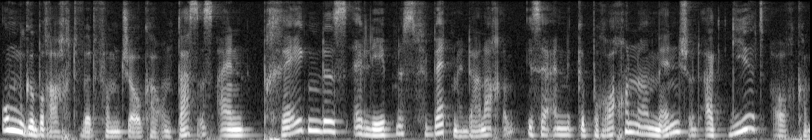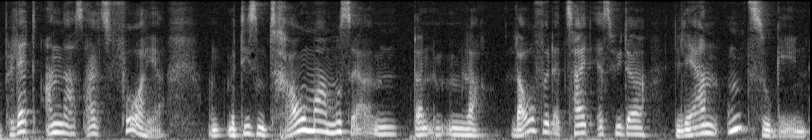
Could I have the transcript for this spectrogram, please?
umgebracht wird vom Joker. Und das ist ein prägendes Erlebnis für Batman. Danach ist er ein gebrochener Mensch und agiert auch komplett anders als vorher. Und mit diesem Trauma muss er dann im Laufe der Zeit erst wieder lernen, umzugehen.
